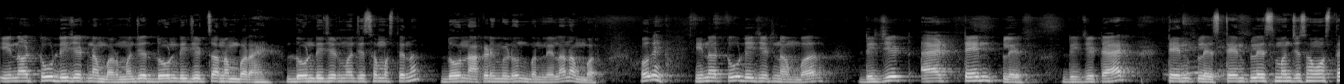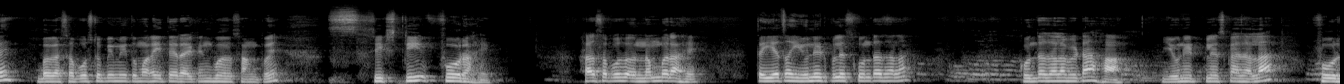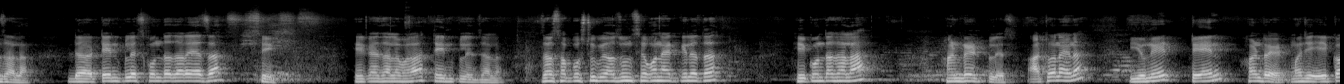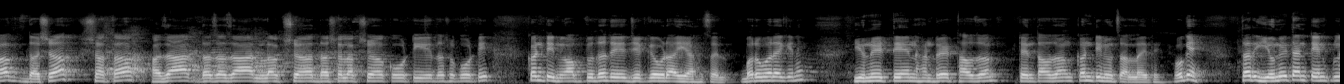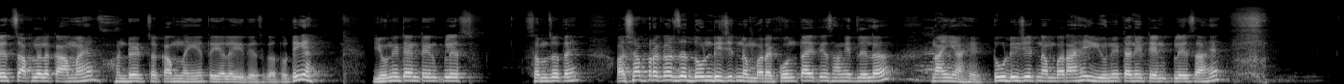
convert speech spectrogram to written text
in a two digit number म्हणजे दोन डिजिटचा नंबर आहे. दोन डिजिट म्हणजे समजते ना? दोन आकडे मिळून बनलेला number okay in a two digit number digit at ten place digit at ten place ten place म्हणजे समजते? बघा सपोज टू बी मी तुम्हाला इथे रायटिंग ब सांगतोय. सिक्स्टी फोर आहे. हा सपोज नंबर आहे. तर याचा युनिट प्लेस कोणता झाला? कोणता झाला बेटा? हा. युनिट प्लेस काय झाला? फोर झाला. द टेन प्लेस कोणता झाला याचा? सिक्स हे काय झालं बघा टेन प्लेस झालं. जर सपोज टू बी अजून सेवन ॲड केलं तर? हे कोणता झाला? हंड्रेड प्लेस आठवण आहे ना? युनिट टेन हंड्रेड म्हणजे एकक दशक शतक हजार दस हजार लक्ष दशलक्ष कोटी दशकोटी. कंटिन्यू अप टू द जे केवढाही असेल. बरोबर आहे की नाही? Unit ten hundred thousand ten thousand continue चाललं आहे ते. ओके तर युनिट अँड टेन प्लेसचं आपल्याला काम आहे. हंड्रेडचं काम नाही आहे तर याला इरेज करतो. ठीक आहे? युनिट अँड टेन प्लेस समजत आहे? अशा प्रकारचं दोन डिजिट नंबर आहे कोणता आहे ते सांगितलेलं नाही आहे. टू डिजिट नंबर आहे युनिट आणि टेन प्लेस आहे.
